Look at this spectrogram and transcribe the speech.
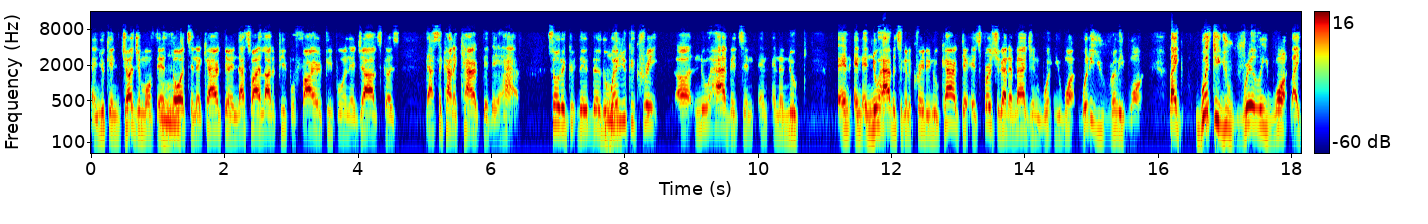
And you can judge them off their Mhm. thoughts and their character. And that's why a lot of people fire people in their jobs because that's the kind of character they have. So the the, the, the way you could create uh, new habits and, and, and a new and, and, and new habits are going to create a new character is first you got to imagine what you want. What do you really want? Like, what do you really want? Like,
